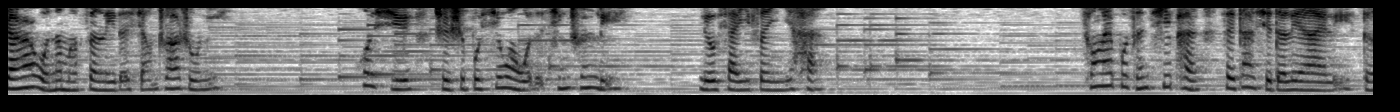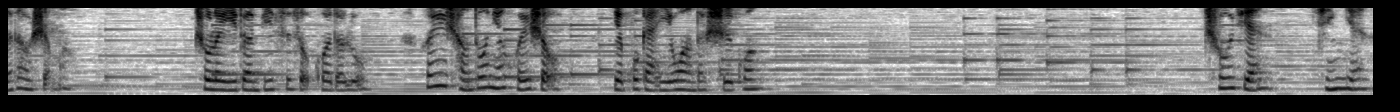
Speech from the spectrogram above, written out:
然而，我那么奋力的想抓住你，或许只是不希望我的青春里留下一份遗憾。从来不曾期盼在大学的恋爱里得到什么，除了一段彼此走过的路，和一场多年回首也不敢遗忘的时光。初见，惊艳，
